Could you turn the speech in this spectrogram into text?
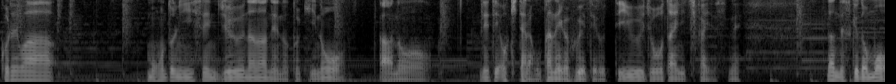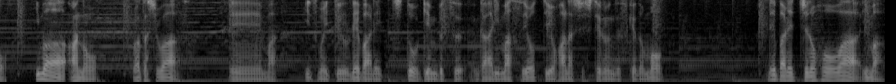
これはもう本当に2017年の時のあの、寝て起きたらお金が増えてるっていう状態に近いですね。なんですけども、今、あの、私は、えー、まあ、いつも言ってるレバレッジと現物がありますよっていうお話してるんですけども、レバレッジの方は今、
